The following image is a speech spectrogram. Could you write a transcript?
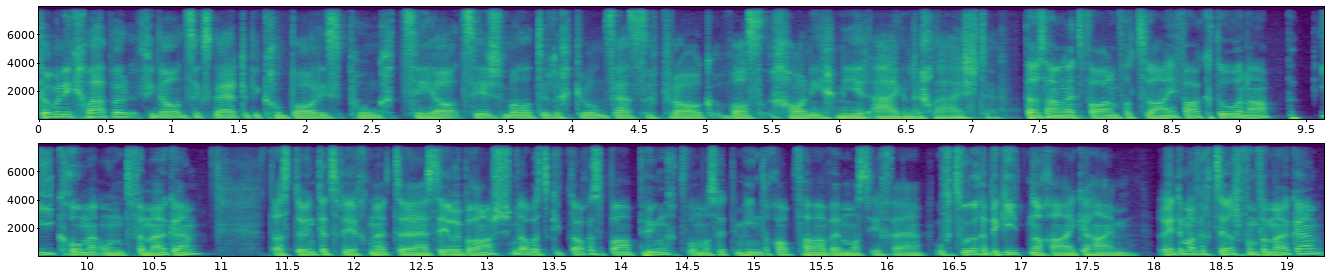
Dominik Kleber, Finanzexperte bei comparis.ch. Zuerst mal natürlich grundsätzlich die Frage, was kann ich mir eigentlich leisten? Das hängt vor allem von zwei Faktoren ab. Einkommen und Vermögen. Das klingt jetzt vielleicht nicht äh, sehr überraschend, aber es gibt auch ein paar Punkte, die man im Hinterkopf haben wenn man sich äh, auf die Suche begibt nach Eigenheim. Reden wir vielleicht zuerst vom Vermögen.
